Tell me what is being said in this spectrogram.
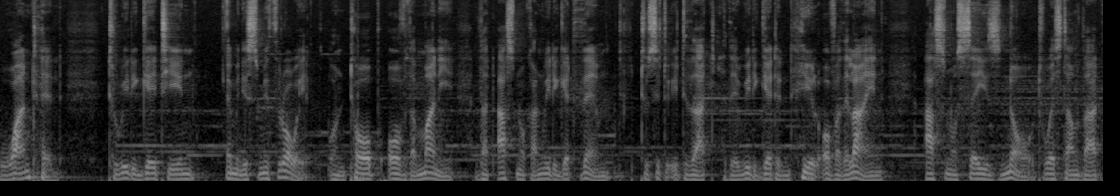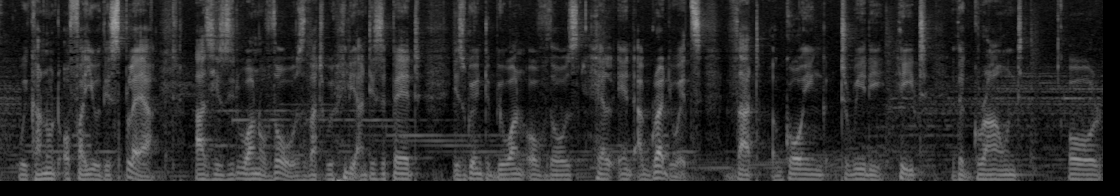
wanted to really get in Emile Smith Rowe on top of the money that Arsenal can really get them to see to it that they really get a deal over the line. Arsenal says no to West Ham that we cannot offer you this player as he's one of those that we really anticipate is going to be one of those Hale End graduates that are going to really hit the ground or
